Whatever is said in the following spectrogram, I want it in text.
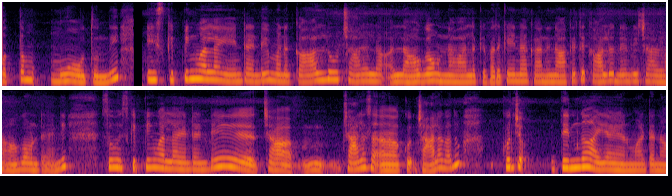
మొత్తం మూవ్ అవుతుంది. ఈ స్కిప్పింగ్ వల్ల ఏంటంటే మన కాళ్ళు చాలా లా లావుగా ఉన్న వాళ్ళకి ఎవరికైనా కానీ నాకైతే కాళ్ళు అనేవి చాలా లావుగా ఉంటాయండి. సో స్కిప్పింగ్ వల్ల ఏంటంటే చా చాలా చాలా కాదు కొంచెం థిన్గా అయ్యాయి అనమాట నా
